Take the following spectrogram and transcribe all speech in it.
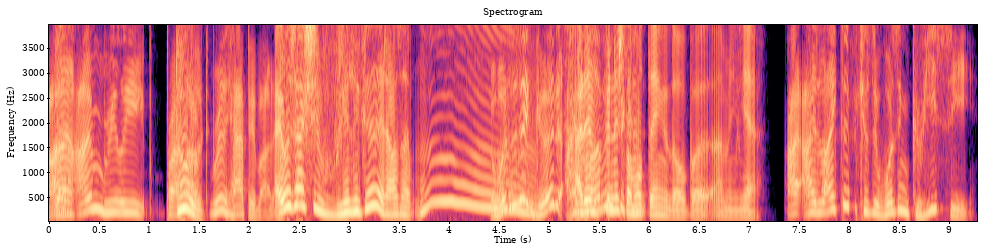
Yeah. I, I'm really, pr- Dude. I'm really happy about it. It was actually really good. I was like, mm. Wasn't it good? I, didn't finish the whole thing though, but I mean, yeah, I, I liked it because it wasn't greasy.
